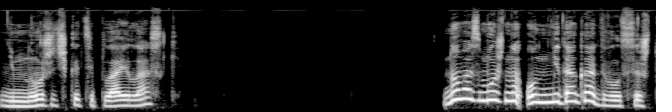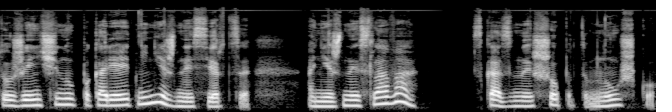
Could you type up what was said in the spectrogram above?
немножечко тепла и ласки. Но, возможно, он не догадывался, что женщину покоряет не нежное сердце, а нежные слова — сказанные шепотом на ушко.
